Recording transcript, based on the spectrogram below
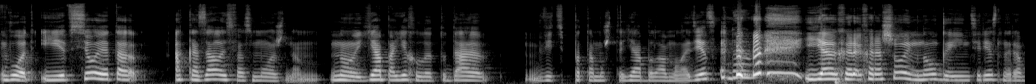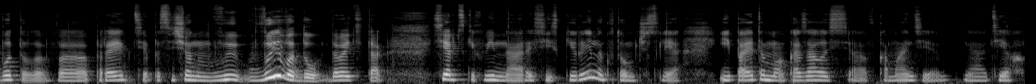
Вот, и все это оказалось возможным. Но я поехала туда ведь потому что я была молодец, и я хор- хорошо и много и интересно работала в проекте, посвященном вы- выводу, давайте так, сербских вин на российский рынок в том числе, и поэтому оказалась а, в команде а, тех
